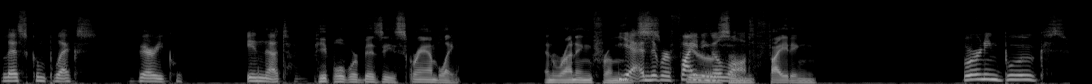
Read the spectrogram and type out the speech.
less complex very quickly in that time. People were busy scrambling and running from Yeah, and they were fighting a lot. Fighting. Burning books,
